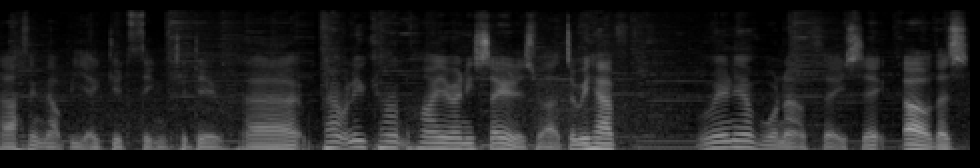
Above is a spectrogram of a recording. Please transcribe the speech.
I think that'd be a good thing to do. Uh, apparently we can't hire any sailors for that. Do we have... We only have one out of 36. Oh, there's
